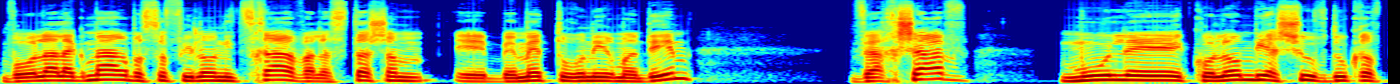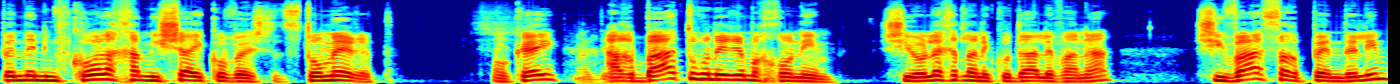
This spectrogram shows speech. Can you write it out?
ועולה לגמר בסוף היא לא ניצחה אבל עשתה שם אה, באמת טורניר מדהים. ועכשיו מול אה, קולומביה שוב דו-קרב פנדלים כל החמישה היא כובשת זאת אומרת אוקיי מדהים. ארבעה טורנירים אחרונים שהיא הולכת לנקודה הלבנה 17 פנדלים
